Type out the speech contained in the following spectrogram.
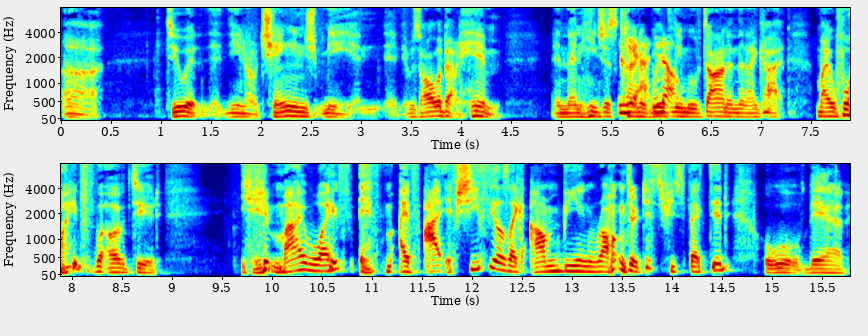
uh, do it, you know, change me. And, and it was all about him. And then he just kind Yeah, of weirdly no. moved on. And then I got my wife. Oh, dude my wife, if if I if she feels like I'm being wronged or disrespected, oh man,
